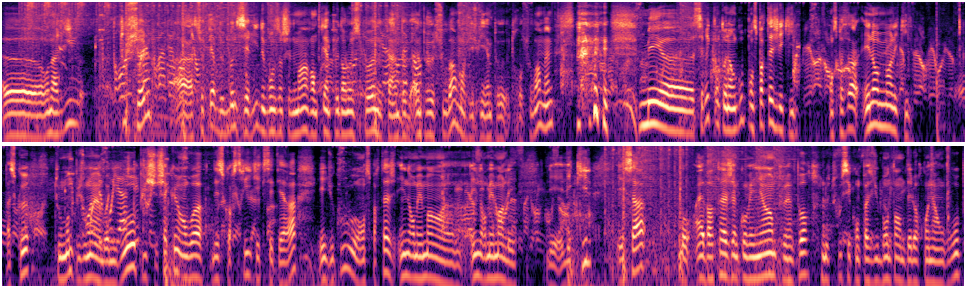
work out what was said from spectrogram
on arrive tout seul à se faire de bonnes séries, de bons enchaînements, à rentrer un peu dans le spawn, enfin un peu, souvent, moi j'y suis un peu trop souvent même. Mais euh, c'est vrai que quand on est en groupe, on se partage les kills. On se partage énormément les kills. Parce que tout le monde plus ou moins a un bon niveau, puis chacun envoie des score streaks, etc. Et du coup, on se partage énormément, euh, énormément les, les, les kills. Et ça, Bon, avantage, inconvénient, peu importe. Le tout, c'est qu'on passe du bon temps dès lors qu'on est en groupe.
